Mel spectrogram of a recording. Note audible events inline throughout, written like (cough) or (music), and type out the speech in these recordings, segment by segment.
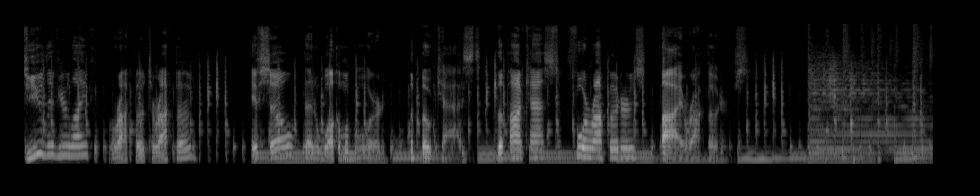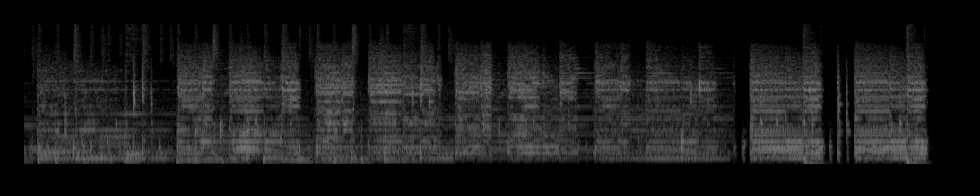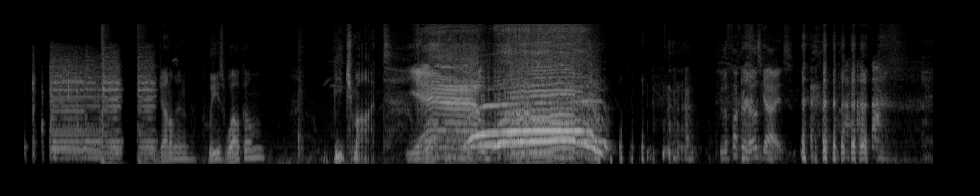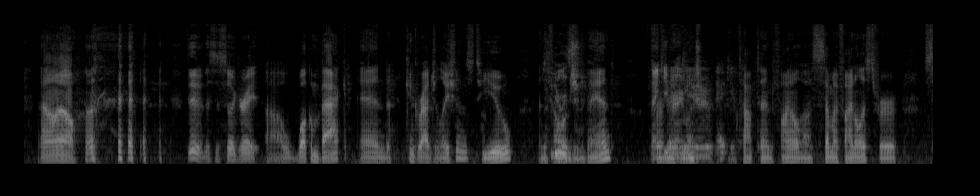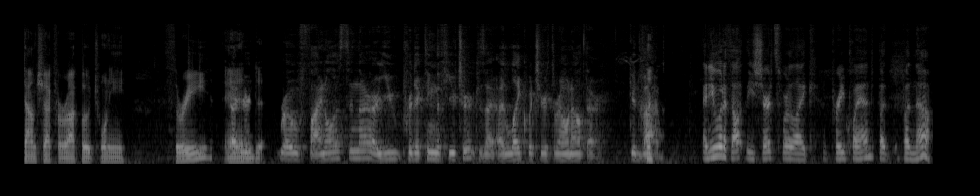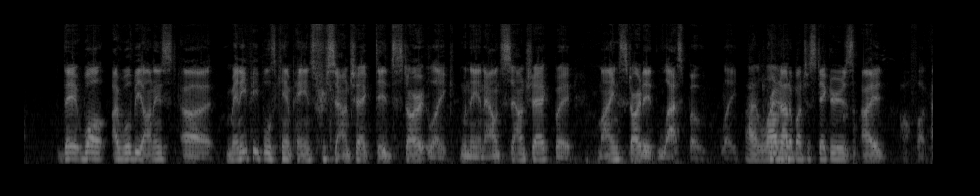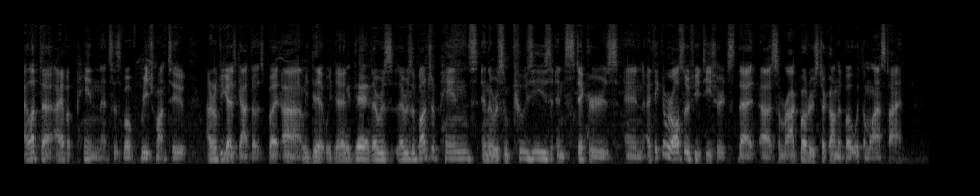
Do you live your life rockboat to rockboat? If so, then welcome aboard the Boatcast, the podcast for rockboaters by rockboaters. Gentlemen, please welcome Beachmont. Yeah. Woo! (laughs) Who the fuck are those guys? (laughs) I don't know. (laughs) Dude, this is so great. Uh, welcome back and congratulations to you and the fellas in the band. Thank you very much. Thank you. Top 10 final, uh, semi-finalist for Soundcheck for Rockboat 23. Yeah, And row finalists in there? Are you predicting the future? Because I, I like what you're throwing out there. Good (laughs) vibes. And you would have thought these shirts were like pre-planned, but but no. They well, I will be honest. Uh, many people's campaigns for Soundcheck did start like when they announced Soundcheck, but mine started last boat. Like I love printed out it. a bunch of stickers. I oh fuck, I left a I have a pin that says vote for Beachmont too. I don't know if you guys got those, but um, we did, we did. we did. There was there was a bunch of pins and there were some koozies and stickers and I think there were also a few T-shirts that uh, some rock boaters took on the boat with them last time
